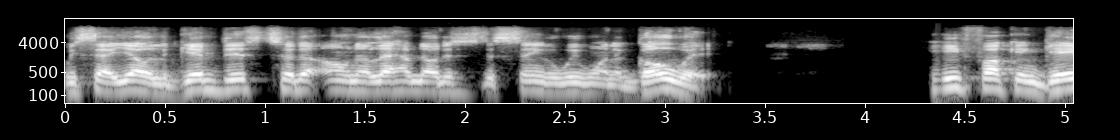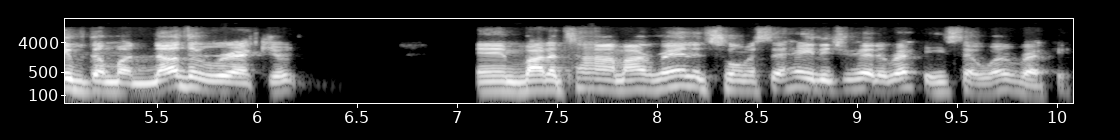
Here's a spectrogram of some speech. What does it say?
we said, "Yo, give this to the owner. Let him know this is the single we want to go with." He fucking gave them another record, and by the time I ran into him and said, "Hey, did you hear the record?" He said, "What record?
